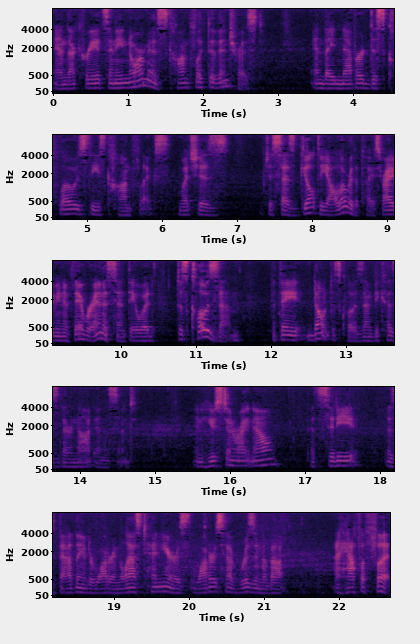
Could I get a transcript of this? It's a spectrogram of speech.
and that creates an enormous conflict of interest. And they never disclose these conflicts, which is just says guilty all over the place, right? I mean, if they were innocent, they would disclose them, but they don't disclose them because they're not innocent. In Houston right now, that city is badly underwater. In the last 10 years, waters have risen about a half a foot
